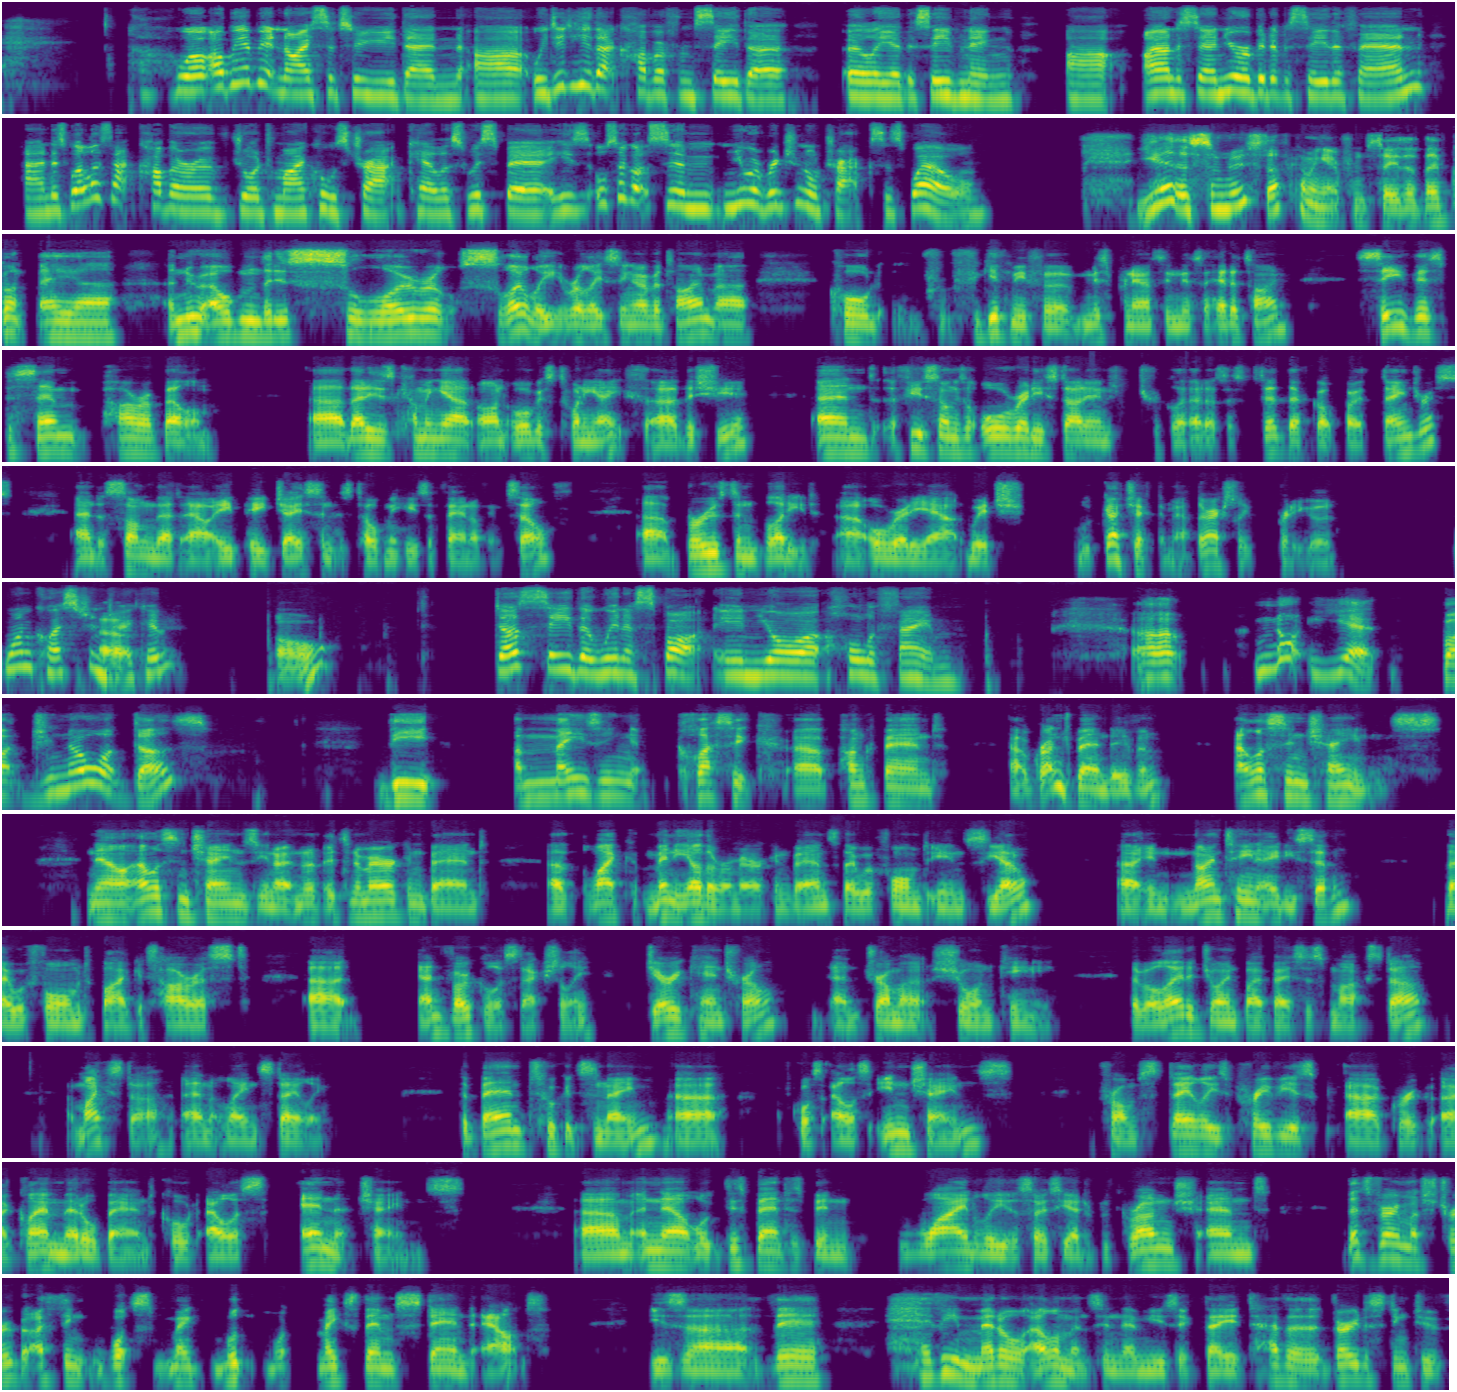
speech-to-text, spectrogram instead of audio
Well, I'll be a bit nicer to you then. Uh, we did hear that cover from Seether earlier this evening. Uh, I understand you're a bit of a Seether fan, and as well as that cover of George Michael's track "Careless Whisper," he's also got some new original tracks as well. Yeah, there's some new stuff coming out from C. That They've got a uh, a new album that is slow, slowly releasing over time, uh, called. f- Forgive me for mispronouncing this ahead of time. Si vis pacem para bellum. Uh, that is coming out on August 28th uh, this year, and a few songs are already starting to trickle out. As I said, they've got both "Dangerous" and a song that our EP Jason has told me he's a fan of himself, uh, "Bruised and Bloodied," uh, already out. Which look, go check them out. They're actually pretty good. One question, Uh, Jacob: Oh. Does See the winner spot in your Hall of Fame? Uh, not yet, but do you know what does? The amazing classic uh, punk band, uh, grunge band even, Alice in Chains. Now, Alice in Chains, you know, it's an American band. Uh, like many other American bands, they were formed in Seattle uh, in 1987. They were formed by guitarist uh, and vocalist, actually, Jerry Cantrell and drummer Sean Kinney. They were later joined by bassist Mark Starr, uh, Mike Starr, and Lane Staley. The band took its name, uh, of course, Alice in Chains, from Staley's previous uh, group, a glam metal band called Alice N Chains. Um, and now, look, this band has been widely associated with grunge, and that's very much true. But I think what's make what, what makes them stand out is uh, their heavy metal elements in their music. They have a very distinctive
